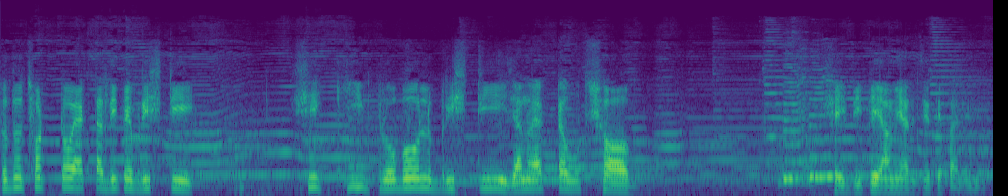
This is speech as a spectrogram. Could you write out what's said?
শুধু ছোট্ট একটা দ্বীপে বৃষ্টি। সে কি প্রবল বৃষ্টি, যেন একটা উৎসব। সেই দ্বীপে আমি আর যেতে পারিনি।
